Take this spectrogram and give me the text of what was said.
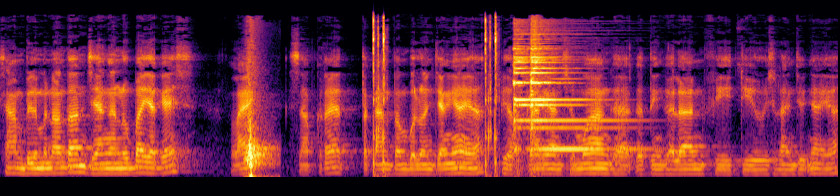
Sambil menonton jangan lupa ya guys like subscribe, tekan tombol loncengnya ya, biar kalian semua nggak ketinggalan video selanjutnya ya.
